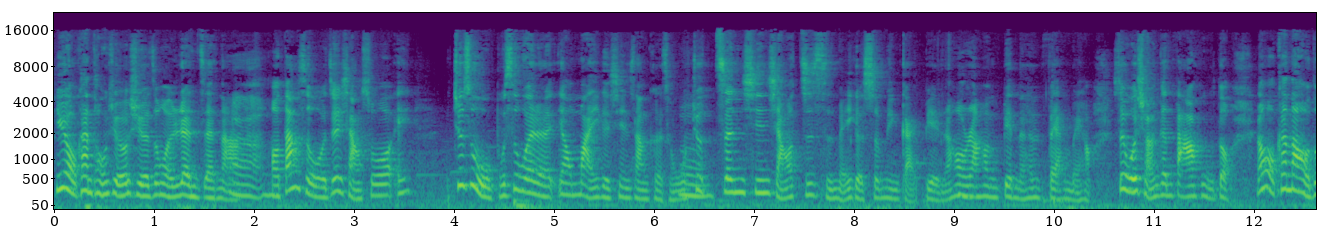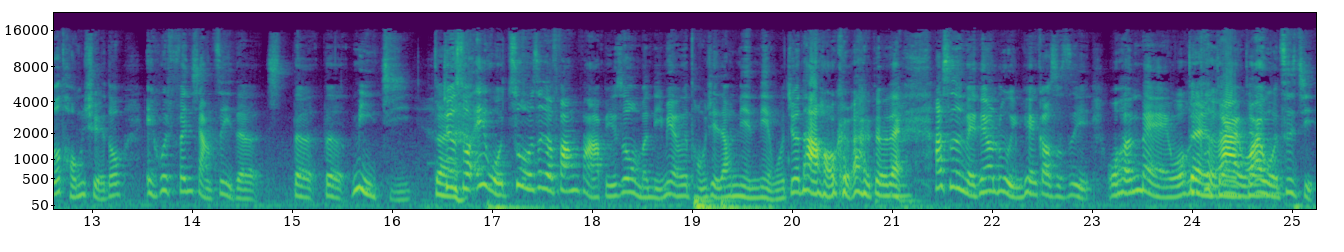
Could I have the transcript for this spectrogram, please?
因为我看同学都学的这么认真啊，哦，当时我就想说，哎。就是我不是为了要卖一个线上课程，我就真心想要支持每一个生命改变，然后让他们变得很非常美好。所以我喜欢跟大家互动。然后我看到好多同学都哎会分享自己的的的秘籍，就是说哎我做这个方法，比如说我们里面有个同学叫念念，我觉得她好可爱，对不对？她是每天要录影片，告诉自己我很美，我很可爱，我爱我自己。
